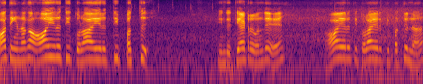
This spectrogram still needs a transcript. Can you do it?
பார்த்தீங்கன்னாக்கா ஆயிரத்தி தொள்ளாயிரத்தி பத்து. இந்த தியேட்டர் வந்து ஆயிரத்தி தொள்ளாயிரத்தி பத்துன்னா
